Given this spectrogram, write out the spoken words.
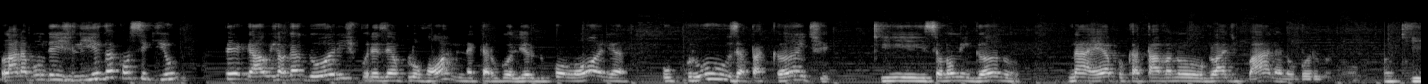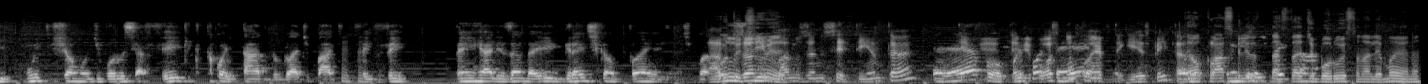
Lá na Bundesliga conseguiu pegar os jogadores, por exemplo, o Horn, né, que era o goleiro do Colônia, o Cruz, atacante, que, se eu não me engano, na época estava no Gladbach, né, no, no, que muitos chamam de Borussia Fake, que tá coitado do Gladbach, que vem, vem, vem realizando aí grandes campanhas. Gente, lá, nos anos, lá nos anos 70, é, teve, pô, foi teve boas campanhas, tem que respeitar. É o clássico ali da cidade de Borussia, na Alemanha, né?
